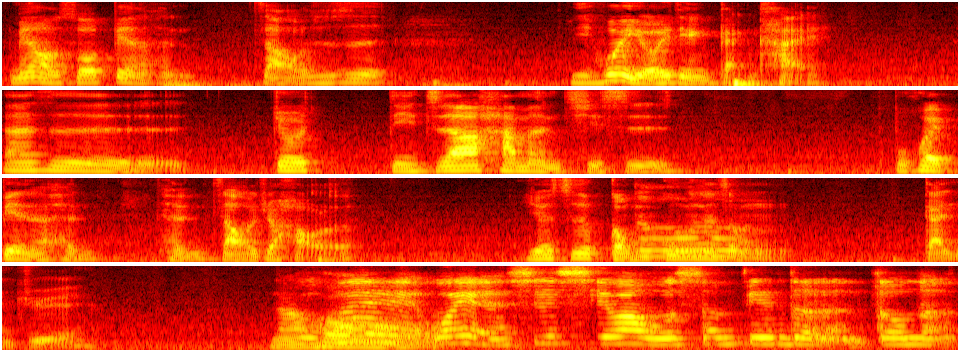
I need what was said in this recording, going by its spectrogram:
没有说变得很糟，就是你会有一点感慨，但是就你知道他们其实不会变得很很糟就好了，也就是巩固那种感觉。哦、然后我，我也是希望我身边的人都能。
